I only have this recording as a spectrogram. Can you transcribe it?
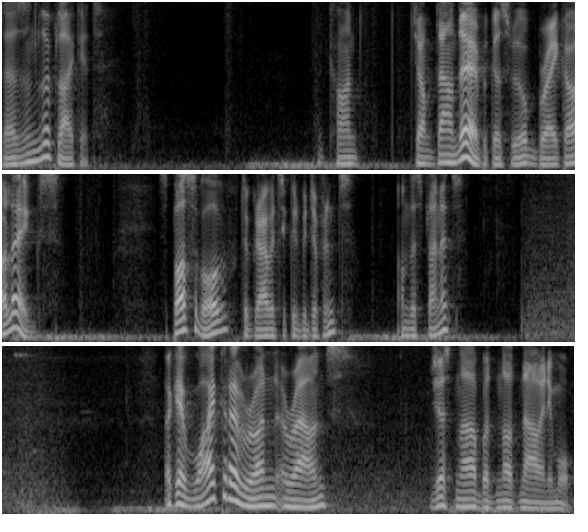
Doesn't look like it. We can't jump down there because we'll break our legs. It's possible the gravity could be different on this planet. Okay, why could I run around just now but not now anymore?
